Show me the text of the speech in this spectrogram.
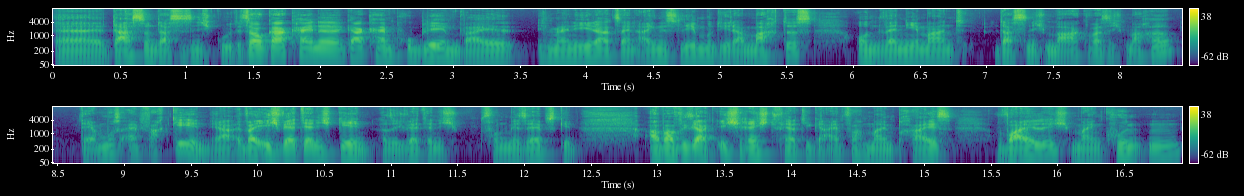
äh, das und das ist nicht gut. Ist auch gar, keine, gar kein Problem, weil ich meine, jeder hat sein eigenes Leben und jeder macht es. Und wenn jemand das nicht mag, was ich mache, der muss einfach gehen, ja, weil ich werde ja nicht gehen, also ich werde ja nicht von mir selbst gehen. Aber wie gesagt, ich rechtfertige einfach meinen Preis, weil ich meinen Kunden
